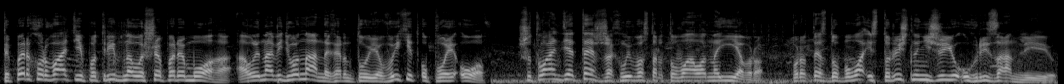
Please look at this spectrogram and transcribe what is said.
Тепер Хорватії потрібна лише перемога, але навіть вона не гарантує вихід у плей-офф. Шотландія теж жахливо стартувала на євро, проте здобула історичну нічию у грі з Англією.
